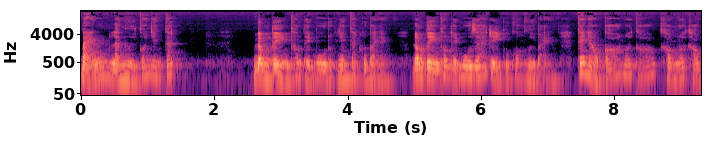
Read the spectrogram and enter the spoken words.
bạn là người có nhân cách. Đồng tiền không thể mua được nhân cách của bạn. Đồng tiền không thể mua giá trị của con người bạn. Cái nào có, nói có, không nói không.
